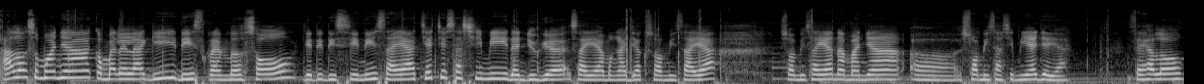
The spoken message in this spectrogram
Halo semuanya, kembali lagi di Scramble Soul. Jadi di sini saya Cece Sashimi dan juga saya mengajak suami saya. Suami saya namanya uh, suami sashimi aja ya. Say hello,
